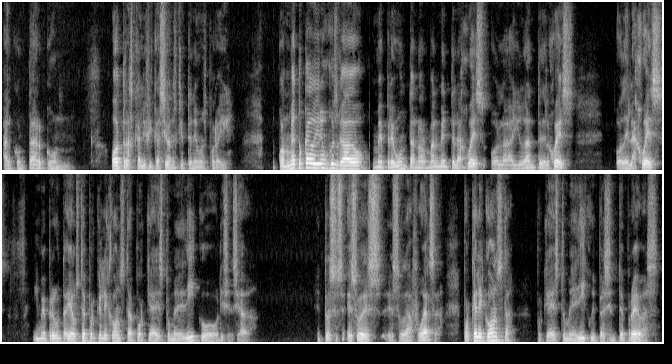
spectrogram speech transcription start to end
al contar con otras calificaciones que tenemos por ahí. Cuando me ha tocado ir a un juzgado, me pregunta normalmente la juez o la ayudante del juez o de la juez, y me pregunta, ¿y a usted por qué le consta? Porque a esto me dedico, licenciado. Entonces, eso es, eso da fuerza. ¿Por qué le consta? Porque a esto me dedico y presenté pruebas.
